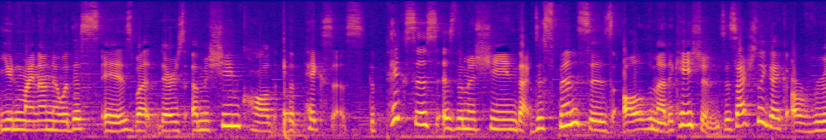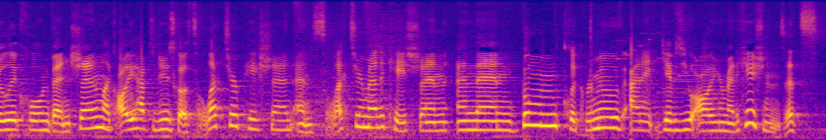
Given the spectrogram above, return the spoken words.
you might not know what this is, but there's a machine called the Pyxis. The Pyxis is the machine that dispenses all of the medications. It's actually like a really cool invention. Like all you have to do is go select your patient and select your medication and then boom, click remove and it gives you all your medications. It's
